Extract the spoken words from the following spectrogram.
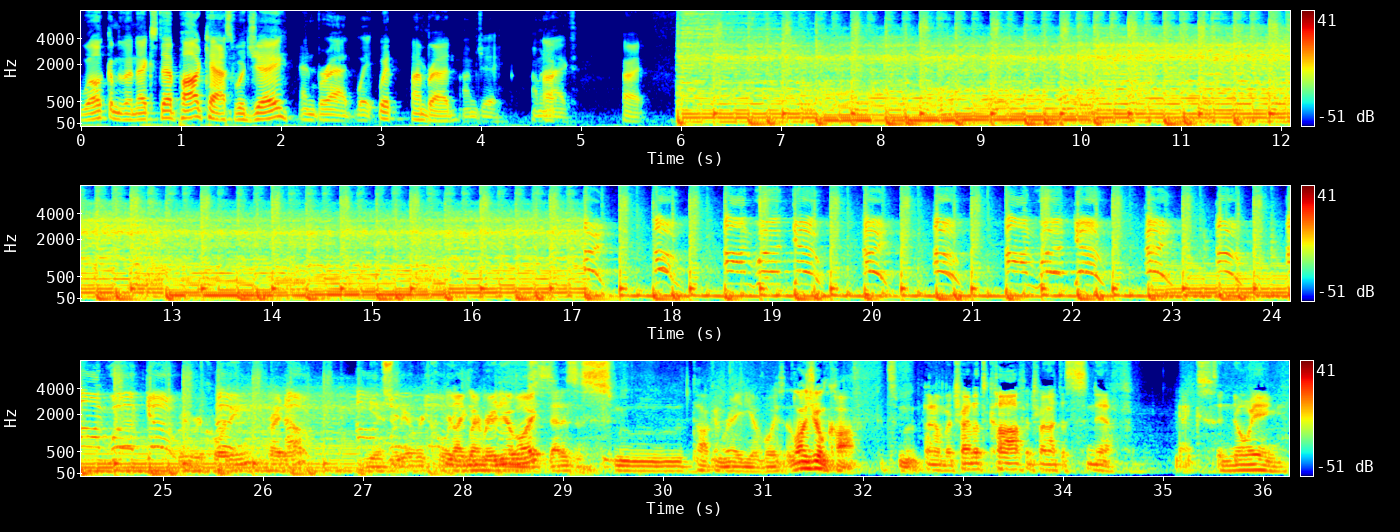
Welcome to the Next Step Podcast with Jay. And Brad. Wait, Wait, I'm Brad. I'm Jay. I'm an Uh, act. All right. Yes, we are recording. You like my radio voice? That is a smooth talking radio voice. As long as you don't cough, it's smooth. I know, but try not to cough and try not to sniff. Yikes. It's annoying.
